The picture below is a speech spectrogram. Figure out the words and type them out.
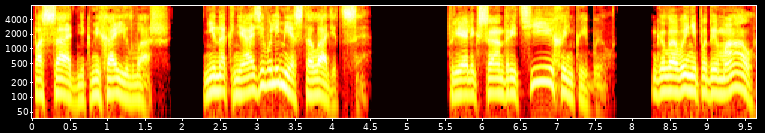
посадник Михаил ваш, не на князево ли место ладится? При Александре тихонькой был, головы не подымал,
